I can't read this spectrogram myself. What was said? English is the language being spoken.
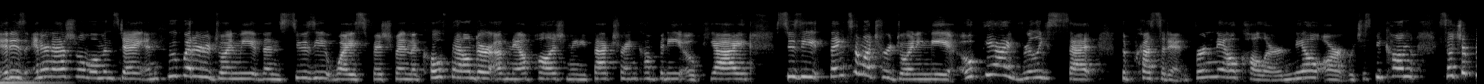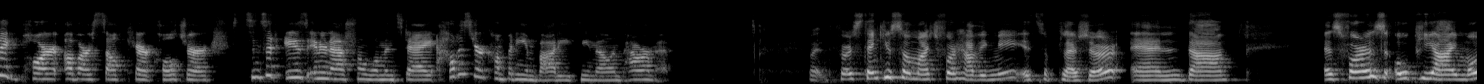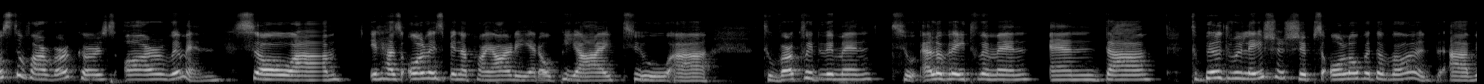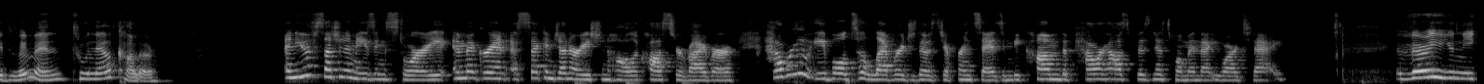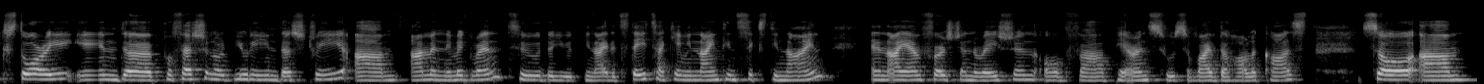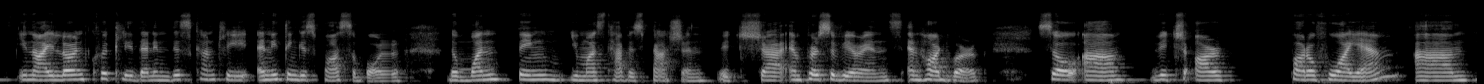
It is International Women's Day, and who better to join me than Suzi Weiss-Fischmann, the co founder of nail polish manufacturing company OPI. Suzi, thanks so much for joining me. OPI really set the precedent for nail color, nail art, which has become such a big part of our self care culture. Since it is International Women's Day, how does your company embody female empowerment? But first, thank you so much for having me. It's a pleasure. And uh, as far as OPI, most of our workers are women. So um, it has always been a priority at OPI to, uh, to work with women, to elevate women, and uh, to build relationships all over the world uh, with women through nail color. And you have such an amazing story, immigrant, a second generation Holocaust survivor. How were you able to leverage those differences and become the powerhouse businesswoman that you are today? A very unique story in the professional beauty industry. Um, I'm an immigrant to the United States. I came in 1969, and I am first generation of uh, parents who survived the Holocaust. So, um, you know, I learned quickly that in this country, anything is possible. The one thing you must have is passion, which uh, and perseverance and hard work. So, um, which are part of who I am. Um,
